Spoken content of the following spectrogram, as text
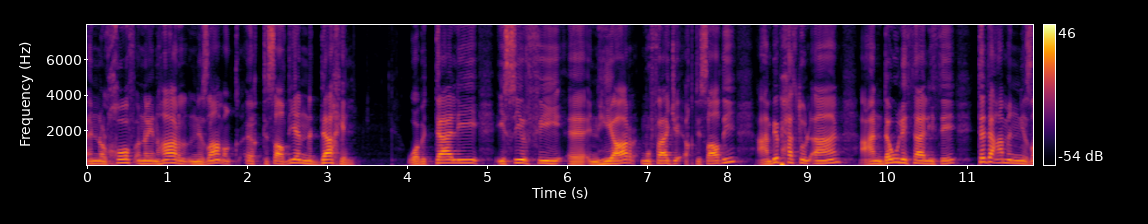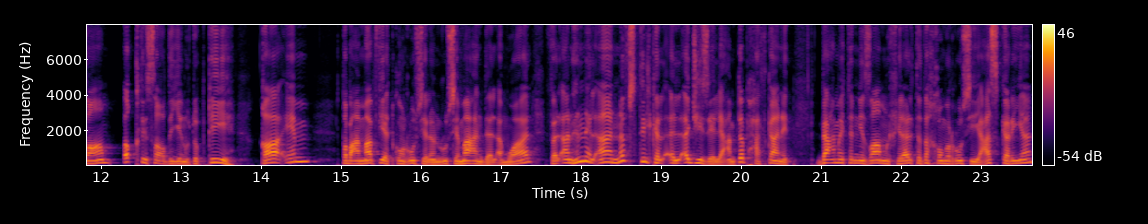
إنه الخوف إنه ينهار النظام اقتصاديا من الداخل وبالتالي يصير في آه، انهيار مفاجئ اقتصادي. عم بيبحثوا الآن عن دولة ثالثة تدعم النظام اقتصاديا وتبقيه قائم طبعا ما فيها تكون روسيا لأن روسيا ما عندها الأموال. فالآن هن الآن نفس تلك الأجهزة اللي عم تبحث كانت دعمت النظام من خلال التضخم الروسي عسكريا.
